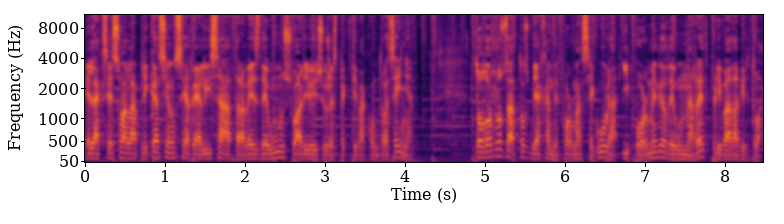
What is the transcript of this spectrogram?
El acceso a la aplicación se realiza a través de un usuario y su respectiva contraseña. Todos los datos viajan de forma segura y por medio de una red privada virtual.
